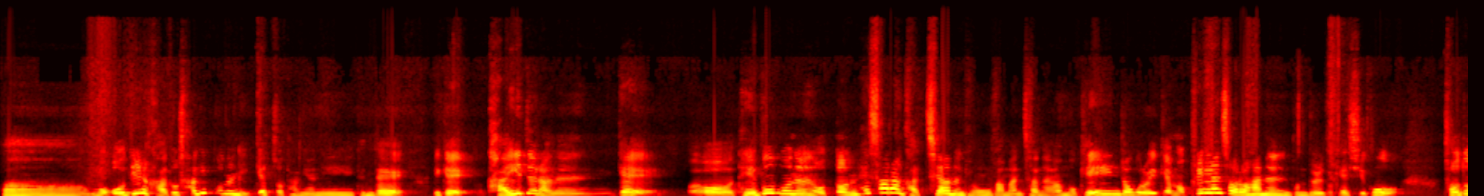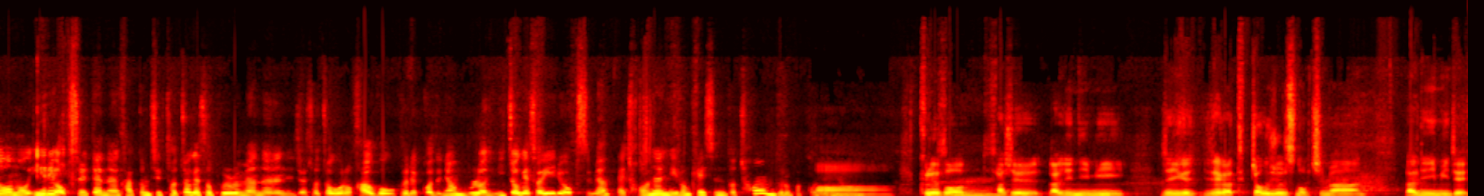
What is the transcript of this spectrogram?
어, 뭐 어딜 가도 사기꾼은 있겠죠, 당연히. 근데 이게 가이드라는 게 어, 대부분은 어떤 회사랑 같이 하는 경우가 많잖아요. 뭐 개인적으로 이렇게 뭐 프리랜서로 하는 분들도 계시고, 저도 뭐 일이 없을 때는 가끔씩 저쪽에서 부르면은 이제 저쪽으로 가고 그랬거든요. 물론 음. 이쪽에서 일이 없으면. 근데 저는 이런 케이스는 또 처음 들어봤거든요. 아, 그래서 네. 사실 랄리님이 이제 이게 제가 특정 지을 수는 없지만 랄리님이 이제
